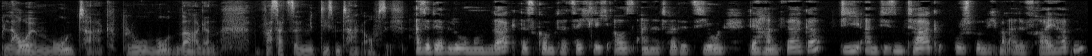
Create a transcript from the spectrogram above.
blaue Montag, Blue Mondagen. Was hat's denn mit diesem Tag auf sich? Also der Blue Montag, das kommt tatsächlich aus einer Tradition der Handwerker, die an diesem Tag ursprünglich mal alle frei hatten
